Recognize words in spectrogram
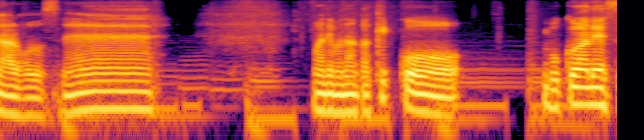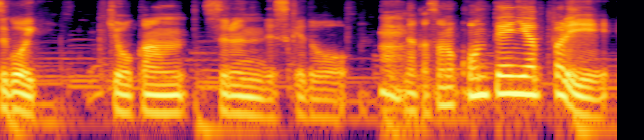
なるほどですね。まあでもなんか結構、僕はね、すごい共感するんですけど、うん。なんかその根底にやっぱり、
